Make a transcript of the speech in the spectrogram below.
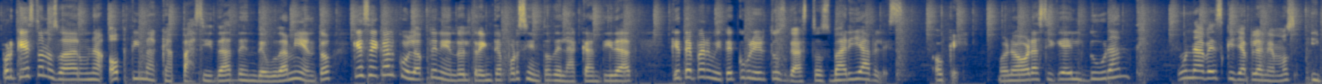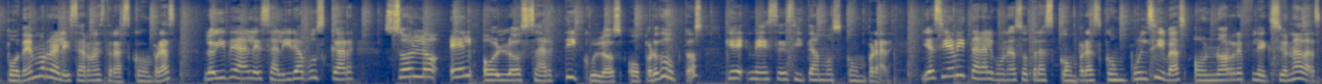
porque esto nos va a dar una óptima capacidad de endeudamiento que se calcula obteniendo el 30% de la cantidad que te permite cubrir tus gastos variables. Ok, bueno, ahora sigue el durante. Una vez que ya planeamos y podemos realizar nuestras compras, lo ideal es salir a buscar solo el o los artículos o productos que necesitamos comprar y así evitar algunas otras compras compulsivas o no reflexionadas.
